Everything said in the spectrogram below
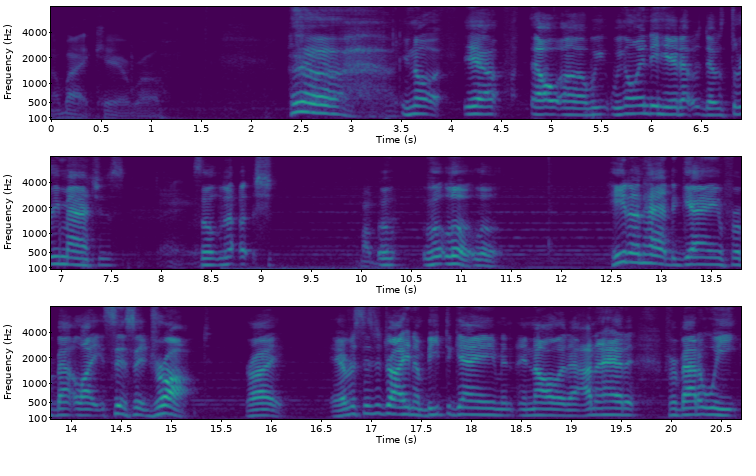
Nobody care, bro. You know, yeah. Oh, uh, we we gonna end it here. That was that was three matches. So uh, sh- My uh, look, look, look. He done had the game for about like since it dropped, right? Ever since it dropped, he done beat the game and, and all of that. I done had it for about a week.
